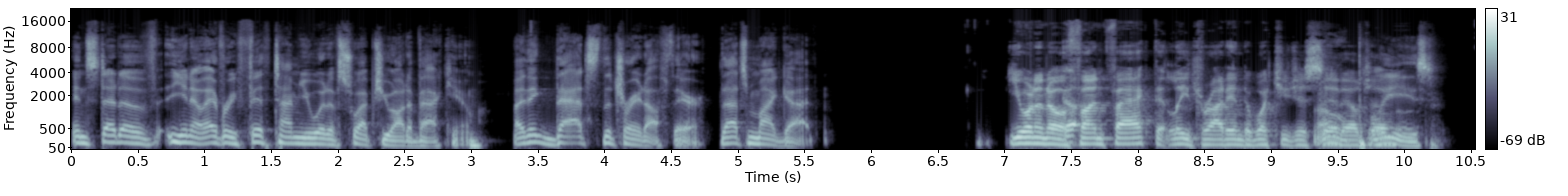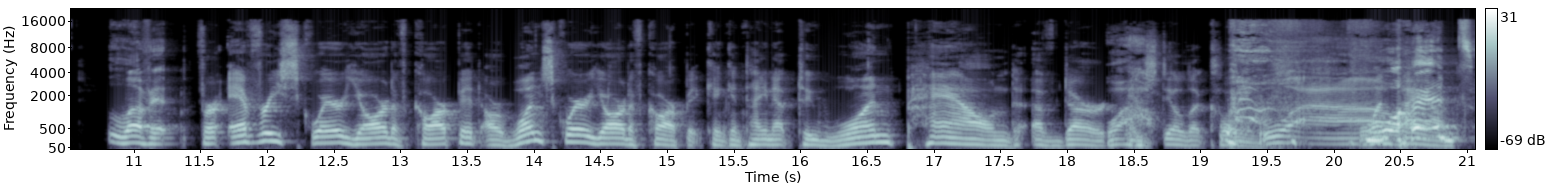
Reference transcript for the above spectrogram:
instead of you know every fifth time you would have swept you ought to vacuum. I think that's the trade-off there. That's my gut You want to know a fun fact that leads right into what you just said, oh, LJ? please Love it. For every square yard of carpet, or one square yard of carpet can contain up to one pound of dirt Wow. and still look clean. wow One What? pound.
